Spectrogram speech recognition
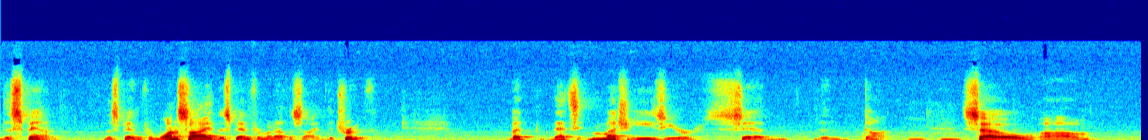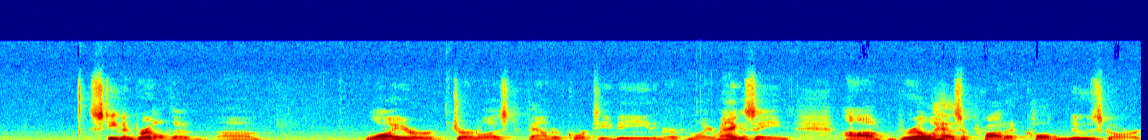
the spin. The spin from one side, the spin from another side, the truth. But that's much easier said than done. So, um, Steven Brill, the um, lawyer, journalist, founder of Court TV, the American Lawyer Magazine. Uh, Brill has a product called NewsGuard,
